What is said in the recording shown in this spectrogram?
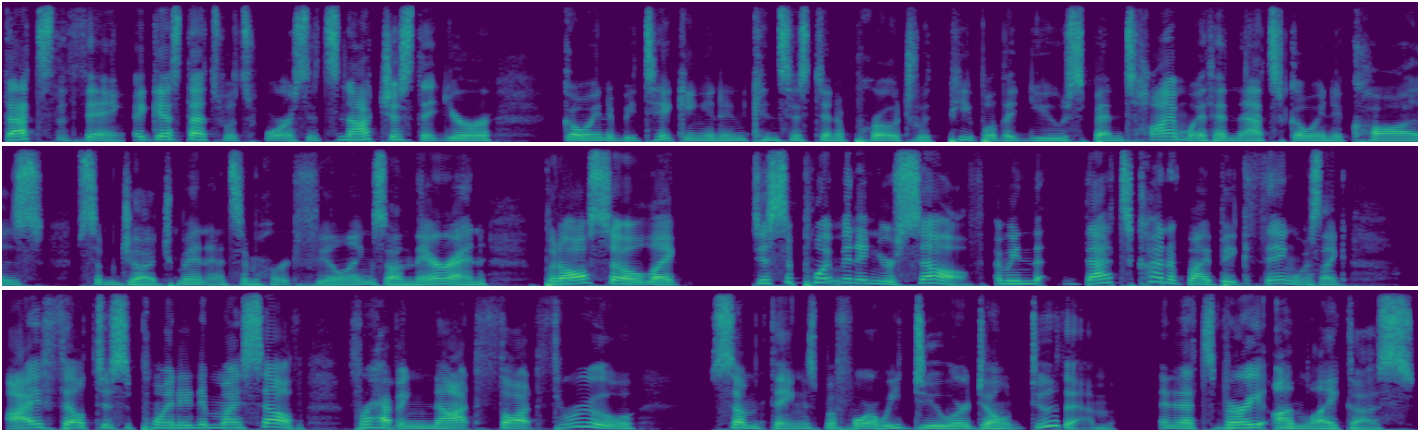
That's the thing. I guess that's what's worse. It's not just that you're going to be taking an inconsistent approach with people that you spend time with, and that's going to cause some judgment and some hurt feelings on their end, but also like disappointment in yourself. I mean, th- that's kind of my big thing was like, I felt disappointed in myself for having not thought through some things before we do or don't do them. And that's very unlike us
